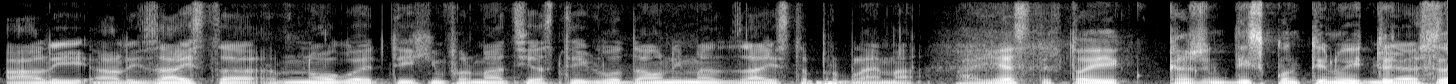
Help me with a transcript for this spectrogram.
ali, ali zaista mnogo je tih informacija stiglo da on ima zaista problema. Pa jeste, to je, kažem, diskontinuitet jeste.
